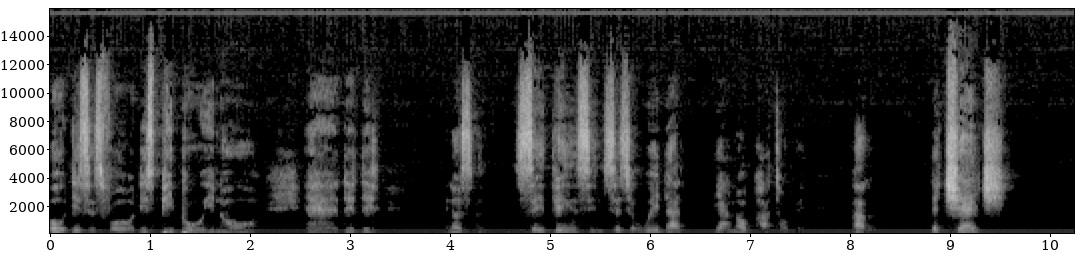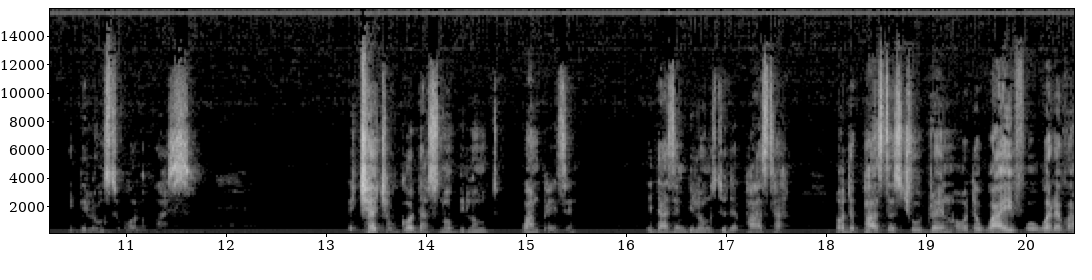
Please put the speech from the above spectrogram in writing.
Oh, this is for these people, you know. Uh, they, they, you know, say things in such a way that they are not part of it. But the church, it belongs to all of us. The church of God does not belong to one person. It doesn't belong to the pastor, or the pastor's children, or the wife, or whatever.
